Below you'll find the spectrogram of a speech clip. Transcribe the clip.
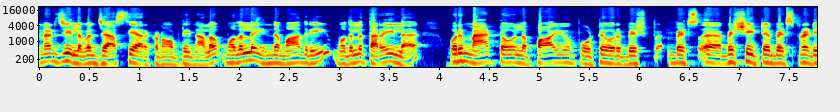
எனர்ஜி லெவல் ஜாஸ்தியாக இருக்கணும் அப்படின்னாலோ முதல்ல இந்த மாதிரி முதல்ல தரையில் ஒரு மேட்டோ இல்லை பாயோ போட்டு ஒரு பெட் பெட்ஸ் பெட்ஷீட்டு பெட் ஸ்ப்ரெட்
